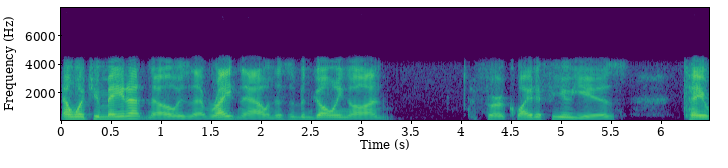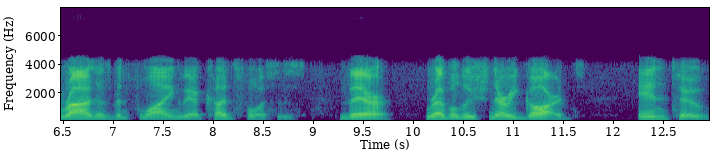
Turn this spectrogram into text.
And what you may not know is that right now, and this has been going on for quite a few years, Tehran has been flying their Quds forces, their Revolutionary Guards, into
